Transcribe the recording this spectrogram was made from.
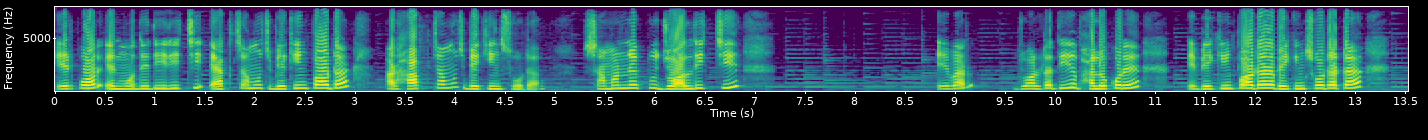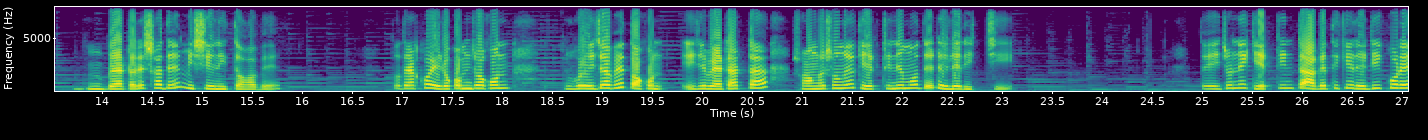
এরপর এর মধ্যে দিয়ে দিচ্ছি এক চামচ বেকিং পাউডার আর হাফ চামচ বেকিং সোডা। সামান্য একটু জল দিচ্ছি। এবার জলটা দিয়ে ভালো করে এই বেকিং পাউডার আর বেকিং সোডাটা ব্যাটারের সাথে মিশিয়ে নিতে হবে। তো দেখো এরকম যখন হয়ে যাবে তখন এই যে ব্যাটারটা সঙ্গে সঙ্গে কেক টিনের মধ্যে ঢেলে দিচ্ছি। তো এই জন্যে কেক টিনটা আগে থেকে রেডি করে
